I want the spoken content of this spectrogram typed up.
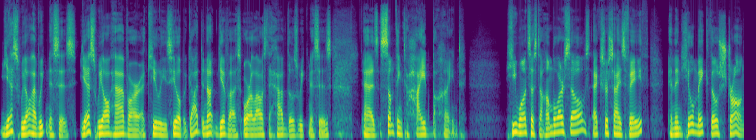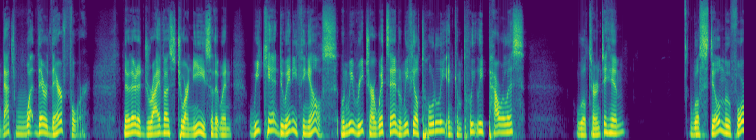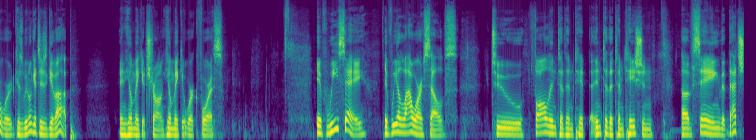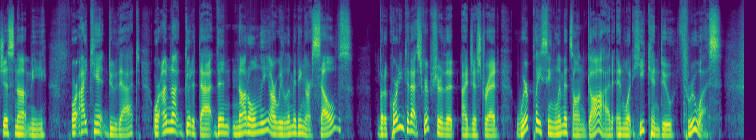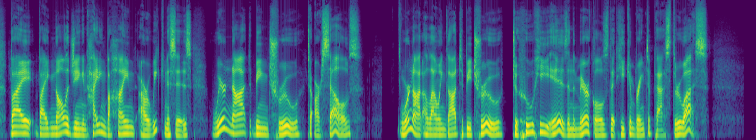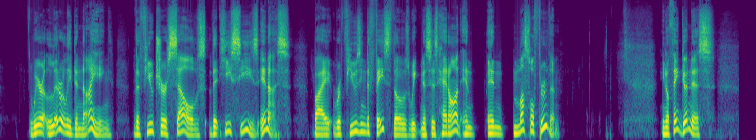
Yes, we all have weaknesses. Yes, we all have our Achilles heel, but God did not give us or allow us to have those weaknesses as something to hide behind. He wants us to humble ourselves, exercise faith, and then He'll make those strong. That's what they're there for. They're there to drive us to our knees so that when we can't do anything else, when we reach our wits' end, when we feel totally and completely powerless, we'll turn to Him. We'll still move forward because we don't get to just give up, and He'll make it strong. He'll make it work for us. If we say, if we allow ourselves to fall into the, into the temptation of saying that that's just not me, or I can't do that, or I'm not good at that, then not only are we limiting ourselves, but according to that scripture that I just read, we're placing limits on God and what He can do through us. By, by acknowledging and hiding behind our weaknesses, we're not being true to ourselves. We're not allowing God to be true to who He is and the miracles that He can bring to pass through us. We're literally denying the future selves that He sees in us by refusing to face those weaknesses head on and, and muscle through them. You know, thank goodness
